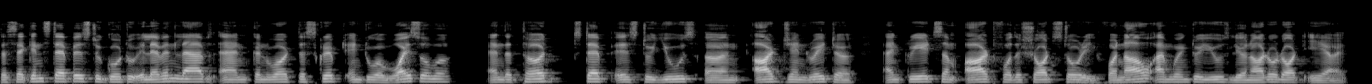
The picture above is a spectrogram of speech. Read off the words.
The second step is to go to 11 Labs and convert the script into a voiceover. And the third step is to use an art generator and create some art for the short story. For now, I'm going to use leonardo.ai.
